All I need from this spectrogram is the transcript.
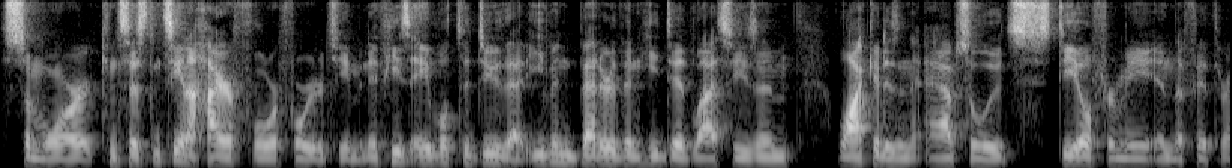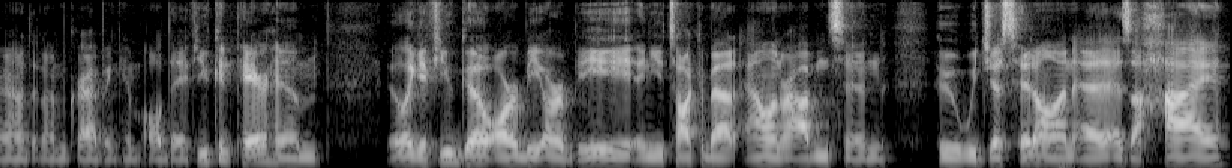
some more consistency and a higher floor for your team. And if he's able to do that, even better than he did last season, Lockett is an absolute steal for me in the fifth round, and I'm grabbing him all day. If you compare him, like if you go RBRB and you talk about Allen Robinson, who we just hit on as a high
